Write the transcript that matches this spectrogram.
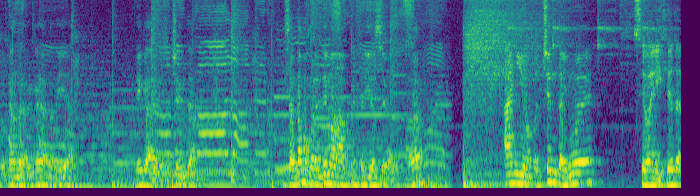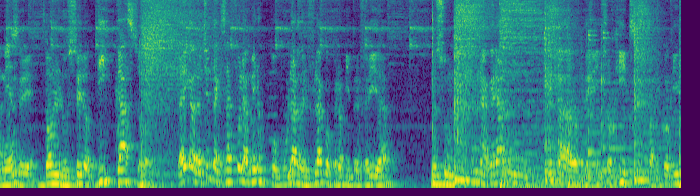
tocando la Bengala Perdida, década de los 80. Y saltamos con el tema preferido de Seba. A ver. Año 89. Seba eligió también. Sí, Don Lucero, discaso. La década del 80 quizás fue la menos popular del flaco, pero es mi preferida. No es un- una gran década donde hizo hits, fabricó hits.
